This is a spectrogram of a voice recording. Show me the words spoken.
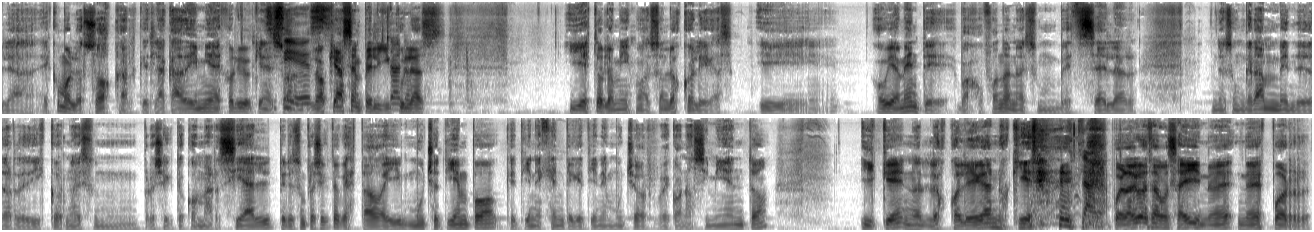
la... Es como los Oscars, que es la Academia de Hollywood. ¿Quiénes son? los que hacen películas. Y esto es lo mismo, son los colegas. Y obviamente Bajo Fondo no es un bestseller, no es un gran vendedor de discos, no es un proyecto comercial, pero es un proyecto que ha estado ahí mucho tiempo, que tiene gente que tiene mucho reconocimiento y que los colegas nos quieren. por algo estamos ahí, no no es por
